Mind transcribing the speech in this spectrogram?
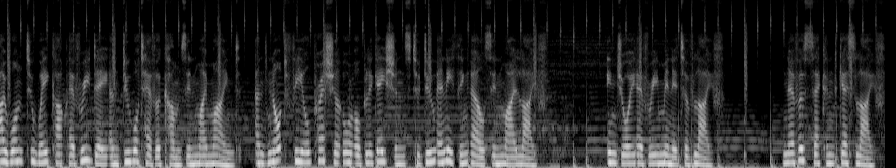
I want to wake up every day and do whatever comes in my mind, and not feel pressure or obligations to do anything else in my life. Enjoy every minute of life. Never second guess life.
